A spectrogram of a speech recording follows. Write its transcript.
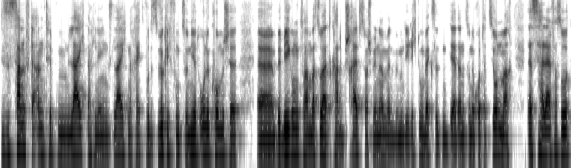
dieses sanfte Antippen, leicht nach links, leicht nach rechts, wo das wirklich funktioniert, ohne komische äh, Bewegungen zu haben, was du halt gerade beschreibst, zum Beispiel, ne, wenn, wenn man die Richtung wechselt und der dann so eine Rotation macht, das ist halt einfach so,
